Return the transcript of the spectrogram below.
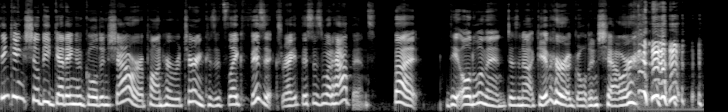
thinking she'll be getting a golden shower upon her return because it's like physics, right? This is what happens. But the old woman does not give her a golden shower.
